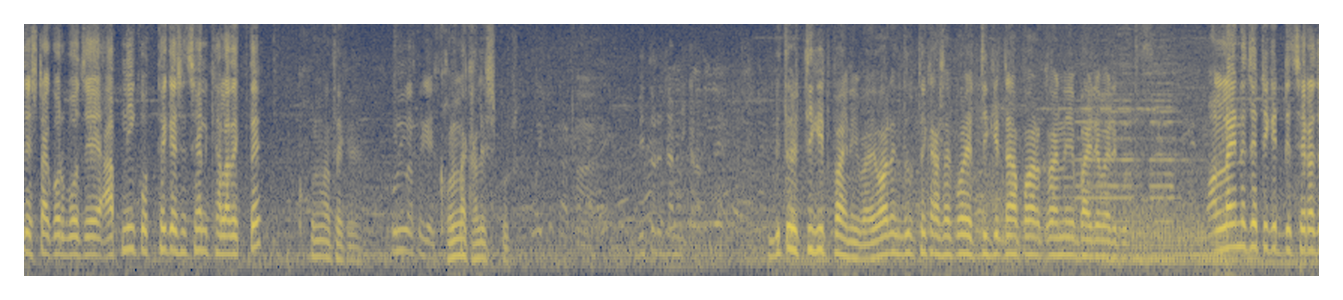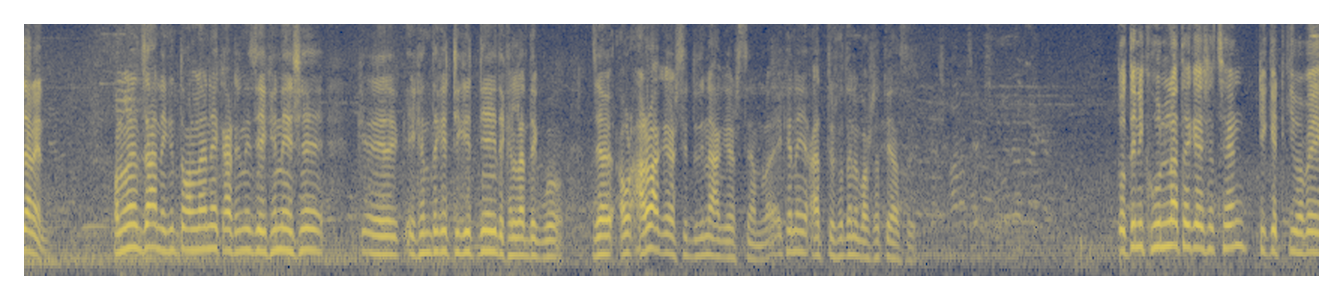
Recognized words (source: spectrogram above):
চেষ্টা করব যে আপনি কোত্থেকে এসেছেন খেলা দেখতে? খুলনা থেকে। খুলনা থেকে খুলনা খালিশপুর। ভিতরে টিকিট পাইনি ভাই। অনেক দূর থেকে আসার পরে টিকিট না পাওয়ার কারণে বাইরে বাইরে করতেছে অনলাইনে যে টিকিট দিচ্ছে সেটা জানেন? অনলাইনে জানি কিন্তু অনলাইনে কাটেনি যে এখানে এসে এখান থেকে টিকিট নিয়েই খেলা দেখব। যে আর- আরও আগে আসছি দুদিন আগে আসছি আমরা। এখানে আত্মীয় স্বজনের বাসাতে আছে। তো তিনি খুলনা থেকে এসেছেন। টিকিট কীভাবে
